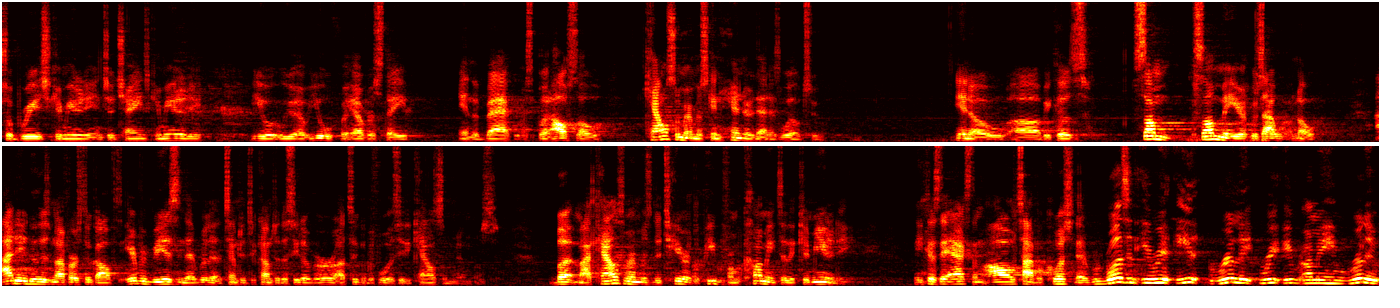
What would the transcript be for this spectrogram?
to bridge community and to change community, you, you, you'll forever stay in the backwards. But also, council members can hinder that as well too. You know, uh, because some some mayors, which I know, I didn't do this when I first took office. Every business that really attempted to come to the city of Earle, I took it before the city council members. But my council members deterred the people from coming to the community because they asked them all type of questions that wasn't really, really, I mean, really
